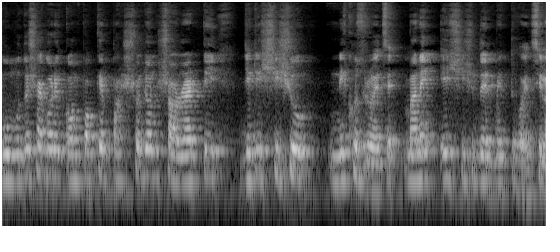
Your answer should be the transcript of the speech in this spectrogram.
ভূমধ্যসাগরে কমপক্ষে পাঁচশো জন শরণার্থী, যেটি শিশু নিখোঁজ রয়েছে মানে এই শিশুদের মৃত্যু হয়েছিল।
